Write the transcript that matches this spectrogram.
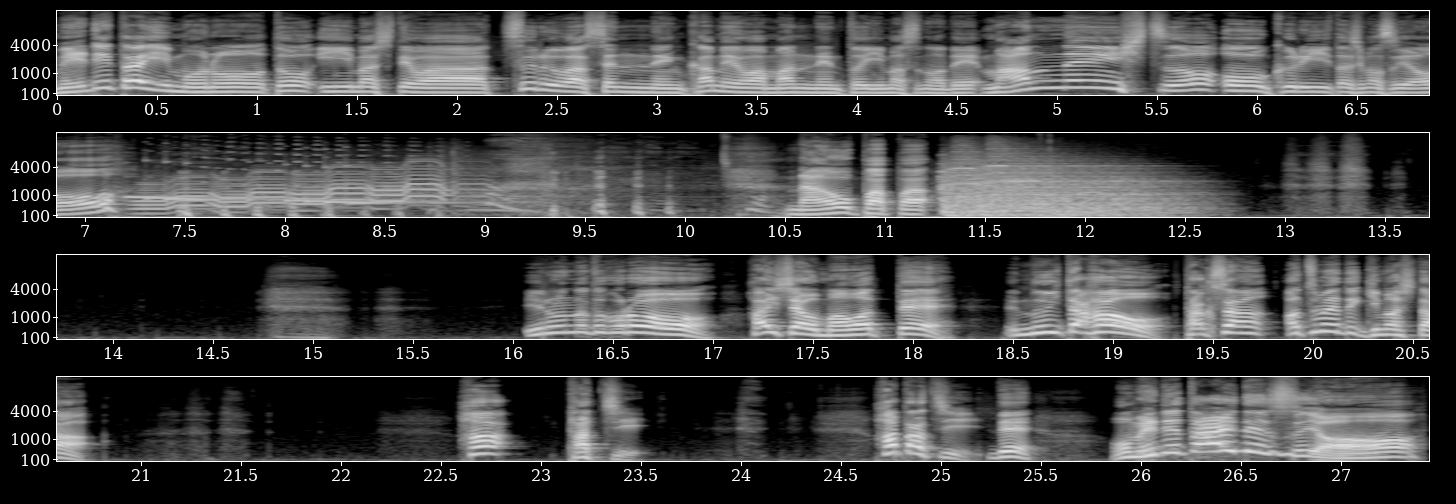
めでたいものと言いましては鶴は千年亀は万年と言いますので万年筆をお送りいたしますよ。なおパパ。いろんなところを歯医者を回って抜いた歯をたくさん集めてきました。歯たち。歯たち。でおめでたいですよ。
